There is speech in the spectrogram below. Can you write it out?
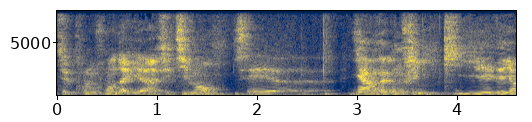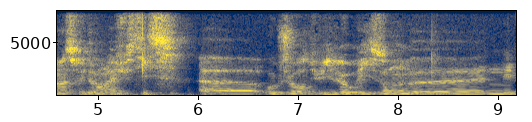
C'est le prolongement de la guerre, effectivement. C'est, euh... il y a un vrai conflit qui est d'ailleurs instruit devant la justice. Euh, aujourd'hui, l'horizon euh,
